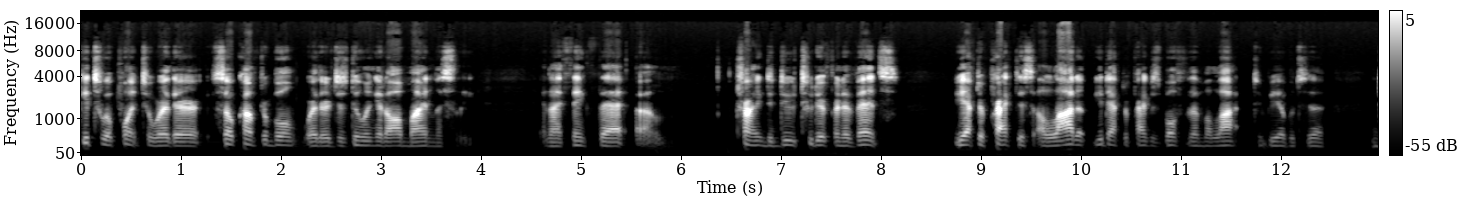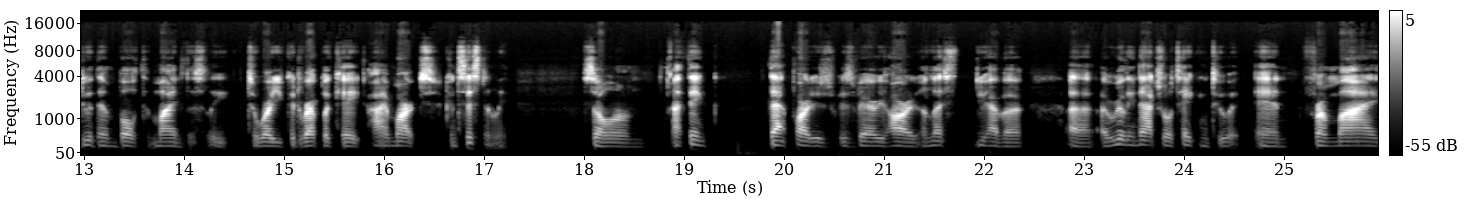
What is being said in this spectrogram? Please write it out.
get to a point to where they're so comfortable where they're just doing it all mindlessly and I think that um, trying to do two different events, you have to practice a lot of. You'd have to practice both of them a lot to be able to do them both mindlessly to where you could replicate high marks consistently. So um, I think that part is, is very hard unless you have a, a, a really natural taking to it. And from my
